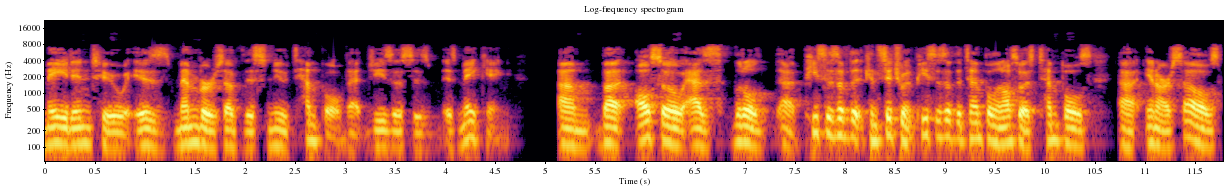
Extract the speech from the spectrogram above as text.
made into is members of this new temple that Jesus is is making. Um, but also as little uh, pieces of the constituent pieces of the temple, and also as temples uh, in ourselves.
